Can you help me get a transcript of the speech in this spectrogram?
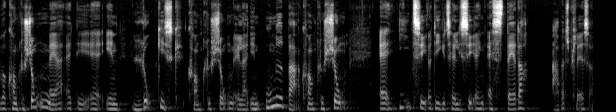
hvor konklusionen er, at det er en logisk konklusion, eller en umiddelbar konklusion, at IT og digitalisering erstatter arbejdspladser.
